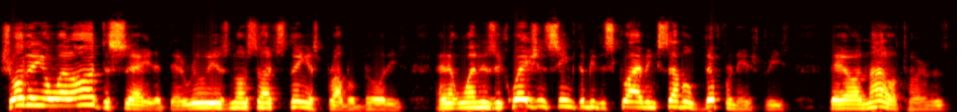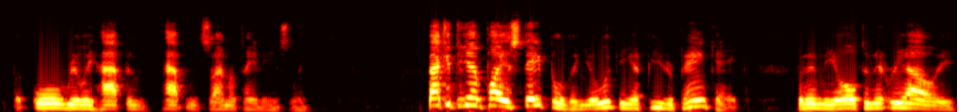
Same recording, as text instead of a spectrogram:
Schrodinger went on to say that there really is no such thing as probabilities, and that when his equations seem to be describing several different histories, they are not alternatives, but all really happened happen simultaneously. Back at the Empire State Building, you're looking at Peter Pancake, but in the alternate reality,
